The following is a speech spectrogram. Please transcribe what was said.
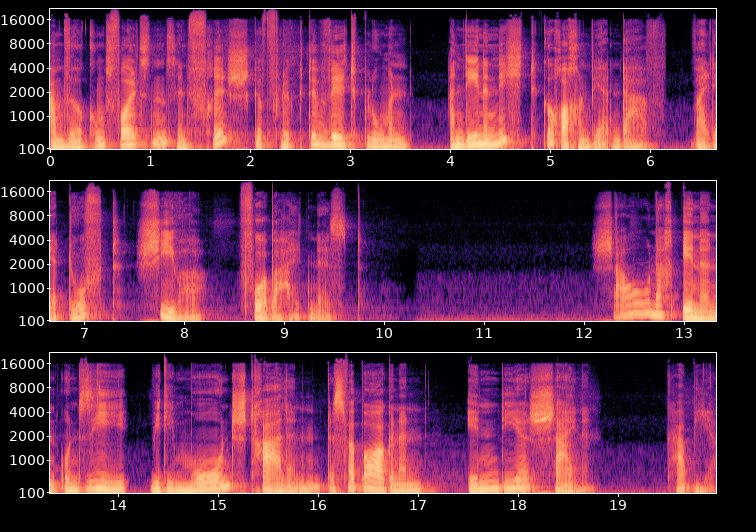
Am wirkungsvollsten sind frisch gepflückte Wildblumen, an denen nicht gerochen werden darf, weil der Duft Shiva vorbehalten ist. Schau nach innen und sieh, wie die Mondstrahlen des Verborgenen in dir scheinen. Kabir.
